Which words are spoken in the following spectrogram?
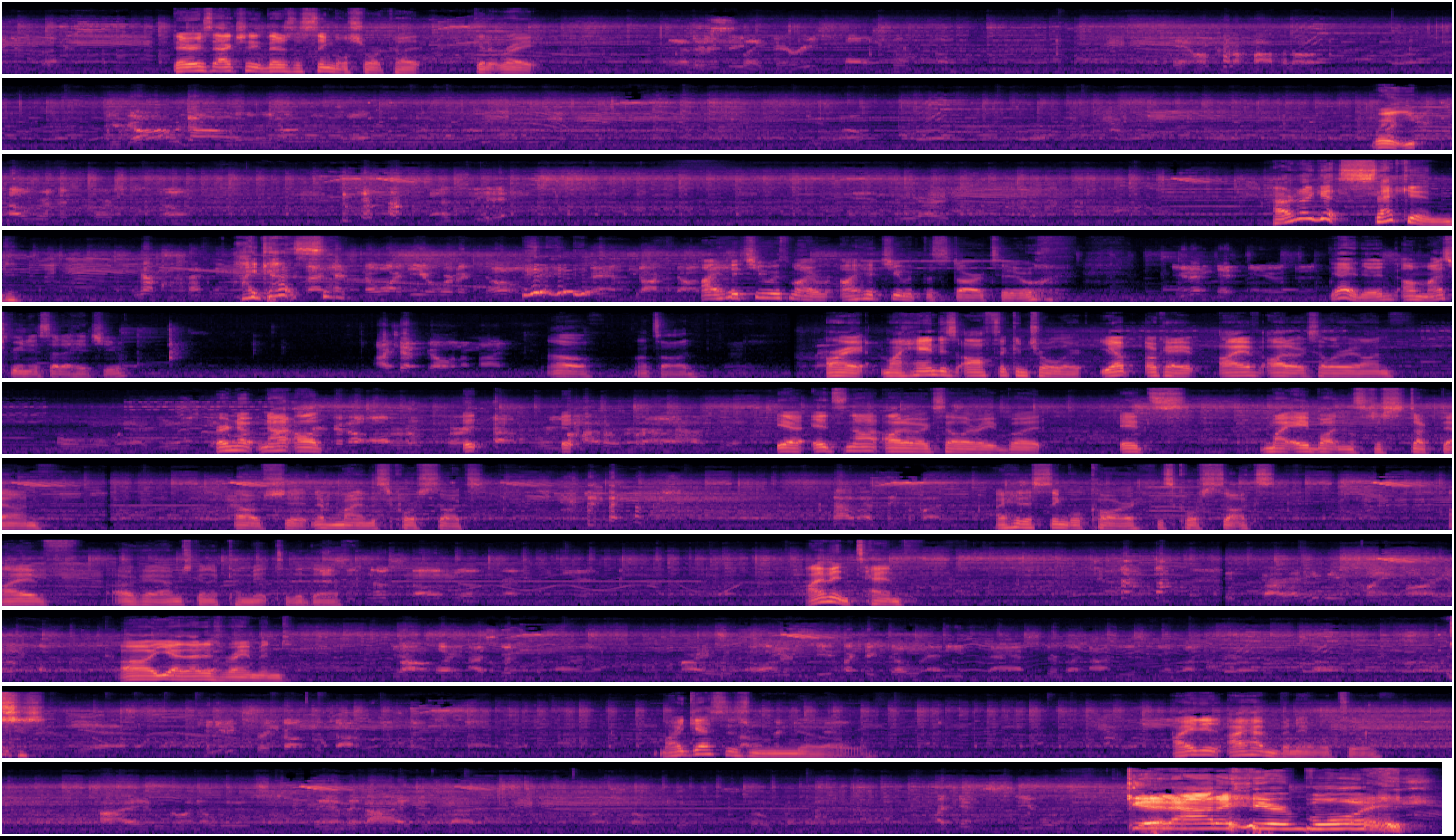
There's actually there's a single shortcut. Get it right. We are. how did I get second? You got second. I got I second. had no idea where to go. Bam. I hit you with my I hit you with the star too. You didn't hit me with it. Yeah, I did. On my screen it said I hit you. I kept going on mine. Oh, that's odd. All right, my hand is off the controller. Yep. Okay, I have auto accelerate on. Or no, not You're auto. gonna auto burn It- out. Were you it- I gonna don't burn burn out? out yet. Yeah, it's not auto accelerate, but it's my A button's just stuck down. Oh shit! Never mind. This course sucks. I think about it. I hit a single car. This course sucks. I've okay. I'm just gonna commit to the death. is nostalgia of freshman year. I'm in tenth. Are any of you playing Mario? Uh, yeah, that is Raymond. Yeah, I'm playing, I switched to Mario. Mario I wanted to see if I could go any faster by not using a light. Yeah. Can you trick off the top of these? My guess is I don't think you no. I did. I haven't been able to. I am going to lose. Damn it, I just got myself killed so bad. I can't see where I'm Get out of here, boy!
